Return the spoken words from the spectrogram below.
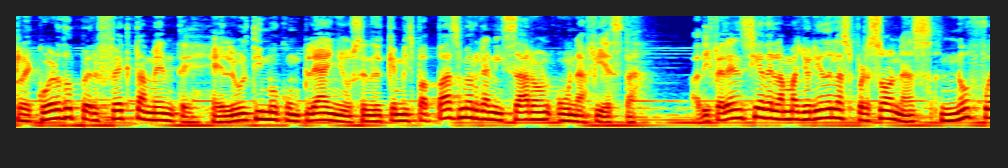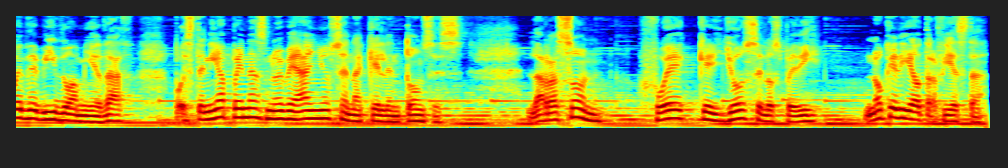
Recuerdo perfectamente el último cumpleaños en el que mis papás me organizaron una fiesta. A diferencia de la mayoría de las personas, no fue debido a mi edad, pues tenía apenas nueve años en aquel entonces. La razón fue que yo se los pedí. No quería otra fiesta.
